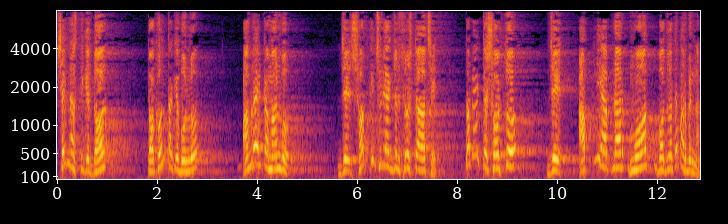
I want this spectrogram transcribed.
সেই নাস্তিকের দল তখন তাকে বলল, আমরা এটা মানব যে সবকিছুরই একজন স্রষ্টা আছে। তবে একটা শর্ত যে আপনি আপনার মত বদলাতে পারবেন না।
